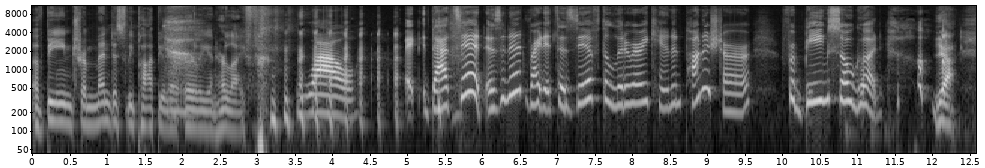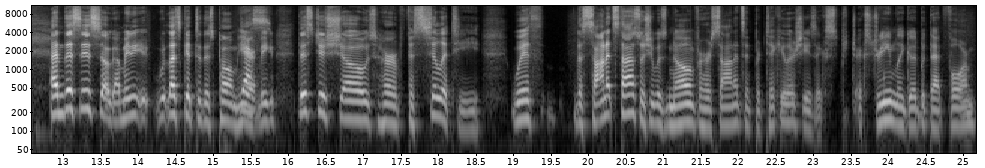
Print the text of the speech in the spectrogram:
of being tremendously popular early in her life. wow. It- That's it, isn't it? Right? It's as if the literary canon punished her for being so good. yeah. And this is so good. I mean, let's get to this poem here. Yes. I mean, this just shows her facility with the sonnet style. So she was known for her sonnets in particular. She's ex- extremely good with that form.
